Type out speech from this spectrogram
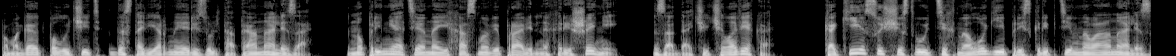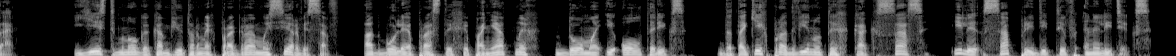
помогают получить достоверные результаты анализа, но принятие на их основе правильных решений – задача человека. Какие существуют технологии прескриптивного анализа? Есть много компьютерных программ и сервисов, от более простых и понятных, Дома и Alteryx, до таких продвинутых, как SAS или SAP Predictive Analytics.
